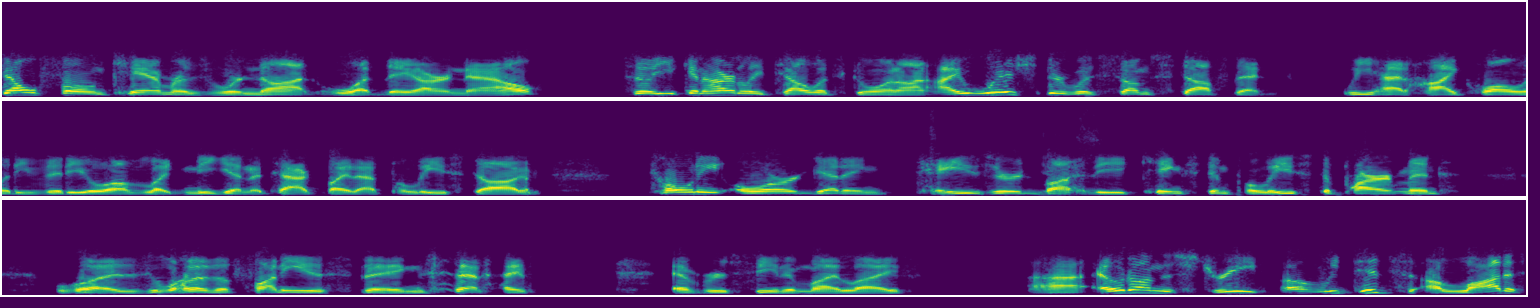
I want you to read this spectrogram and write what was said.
cell phone cameras were not what they are now. So you can hardly tell what's going on. I wish there was some stuff that we had high quality video of, like me getting attacked by that police dog, Tony Orr getting tasered by the Kingston Police Department was one of the funniest things that I've ever seen in my life. Uh, out on the street, oh, we did a lot of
